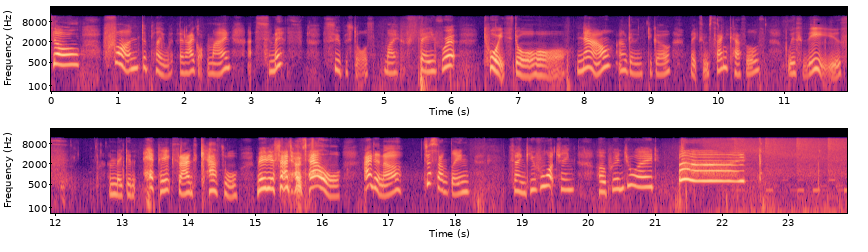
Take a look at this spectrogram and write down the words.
so fun to play with. And I got mine at Smyths Superstores, my favorite toy store. Now I'm going to go make some sand castles with these and make an epic sand castle. Maybe a sand hotel. I don't know, just something. Thank you for watching. Hope you enjoyed. Bye! I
